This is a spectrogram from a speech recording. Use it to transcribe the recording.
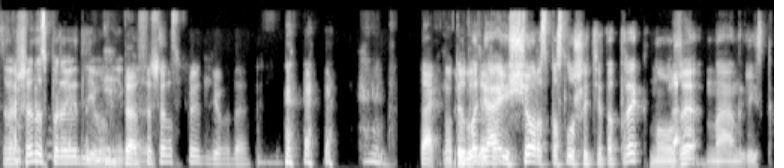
Совершенно справедливо, мне Да, кажется. совершенно справедливо, да. Так, ну Предлагаю еще раз послушать этот трек, но уже на английском.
